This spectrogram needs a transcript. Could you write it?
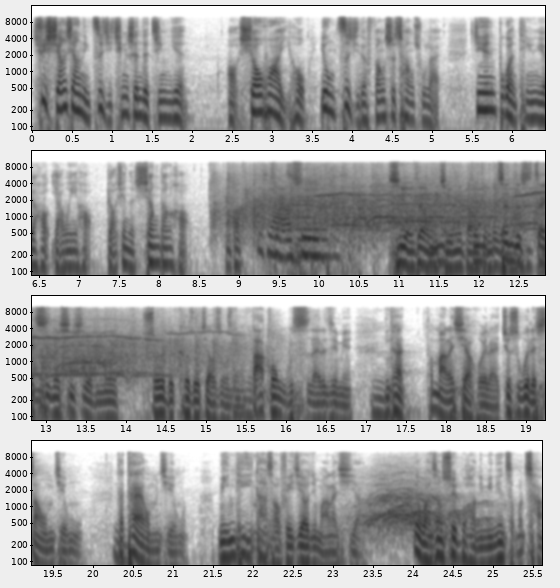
去想想你自己亲身的经验，哦，消化以后用自己的方式唱出来。今天不管听音也好，雅文也好，表现的相当好，很棒。谢谢老师。只有在我们节目当中，真的是再次呢，谢谢我们的所有的客座教授呢，大公无私来到这边。你看。他马来西亚回来就是为了上我们节目，他太爱我们节目。明天一大早飞机要去马来西亚，那晚上睡不好，你明天怎么唱？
